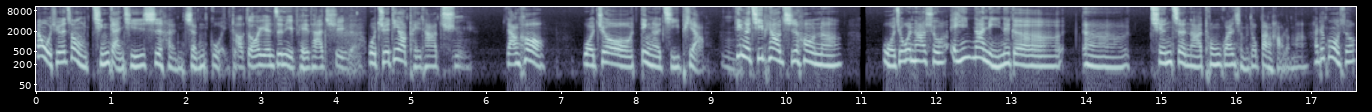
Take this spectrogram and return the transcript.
那我觉得这种情感其实是很珍贵的。好，总而言之，你陪他去了。我决定要陪他去，嗯、然后我就订了机票。订了机票之后呢，我就问他说：“哎，那你那个呃签证啊、通关什么都办好了吗？”他就跟我说：“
